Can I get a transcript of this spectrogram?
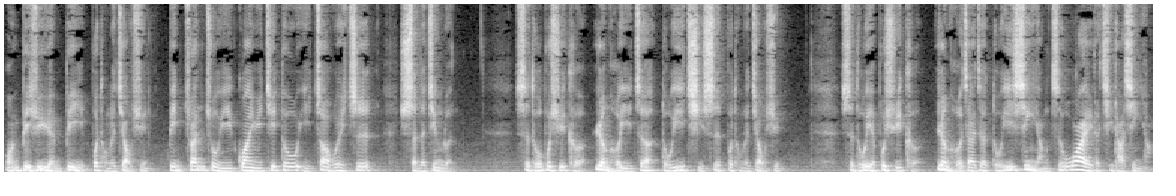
我们必须远避不同的教训，并专注于关于基督与教会之神的经纶。使徒不许可任何与这独一启示不同的教训，使徒也不许可任何在这独一信仰之外的其他信仰。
